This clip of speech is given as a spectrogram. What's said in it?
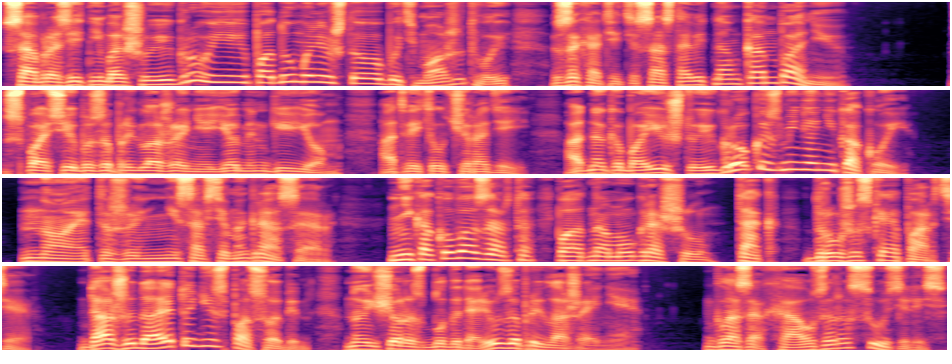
сообразить небольшую игру и подумали, что, быть может, вы захотите составить нам компанию». «Спасибо за предложение, Йомин Гийом», — ответил чародей. «Однако боюсь, что игрок из меня никакой». «Но это же не совсем игра, сэр. Никакого азарта, по одному грошу. Так, дружеская партия». «Даже на это не способен, но еще раз благодарю за предложение». Глаза Хаузера сузились.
